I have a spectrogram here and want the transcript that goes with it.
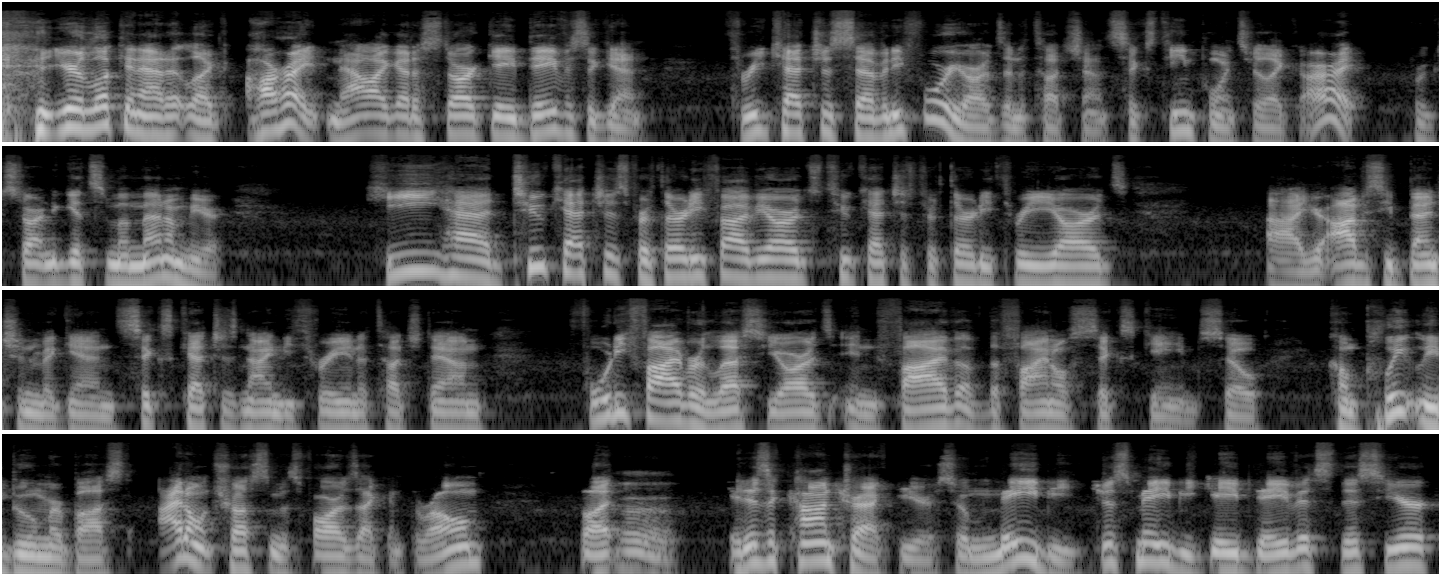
you're looking at it like, all right, now I got to start Gabe Davis again. Three catches, 74 yards, and a touchdown, 16 points. You're like, all right, we're starting to get some momentum here. He had two catches for 35 yards, two catches for 33 yards. Uh, you're obviously benching him again. Six catches, 93 and a touchdown, 45 or less yards in five of the final six games. So completely boomer bust. I don't trust him as far as I can throw him, but mm. it is a contract year. So maybe, just maybe, Gabe Davis this year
